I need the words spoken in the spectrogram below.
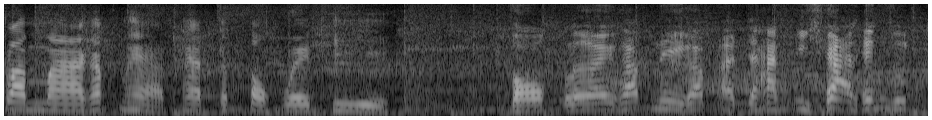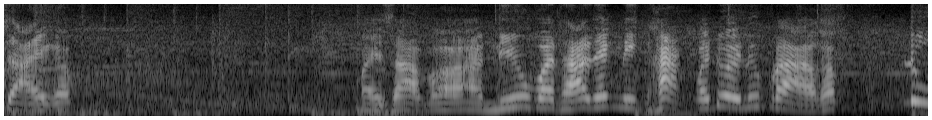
ปลามมาครับแหมแทบจะตกเวที ตกเลยครับนี่ครับอาจารย์ปิยะเล่งสุดใจครับ ไม่ทราบว่านิ้วประธานเทคนิคหักไปด้วยหรือเปล่าครับ ดู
